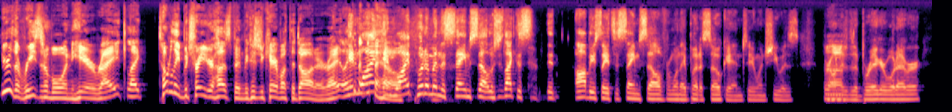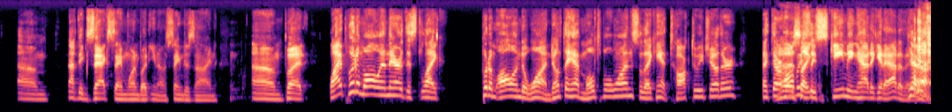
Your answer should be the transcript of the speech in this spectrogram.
you're the reasonable one here, right? Like, totally betray your husband because you care about the daughter, right? Like, and why and why put him in the same cell? Which is like this. It, obviously, it's the same cell from when they put Ahsoka into when she was thrown Uh-huh. into the brig or whatever. Um, not the exact same one, but you know, same design. Um, but why put them all in there? This like put them all into one. Don't they have multiple ones so they can't talk to each other? Like they're Yeah, obviously like- scheming how to get out of there. Yeah,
